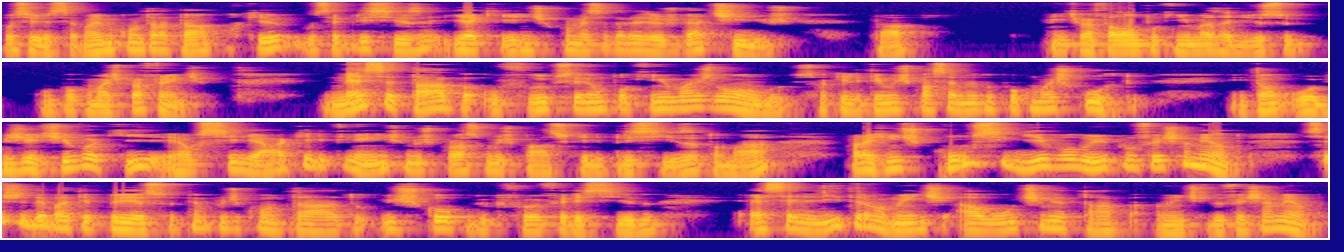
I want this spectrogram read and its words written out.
Ou seja, você vai me contratar porque você precisa, e aqui a gente começa a trazer os gatilhos, tá? A gente vai falar um pouquinho mais disso um pouco mais para frente. Nessa etapa, o fluxo é um pouquinho mais longo, só que ele tem um espaçamento um pouco mais curto. Então, o objetivo aqui é auxiliar aquele cliente nos próximos passos que ele precisa tomar para a gente conseguir evoluir para um fechamento. Seja debater preço, tempo de contrato, escopo do que foi oferecido, essa é literalmente a última etapa antes do fechamento.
